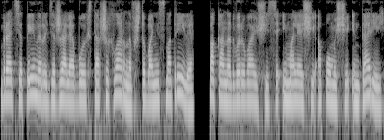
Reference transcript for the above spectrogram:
Братья Тейнеры держали обоих старших ларнов, чтобы они смотрели, пока над вырывающейся и молящей о помощи Интарией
